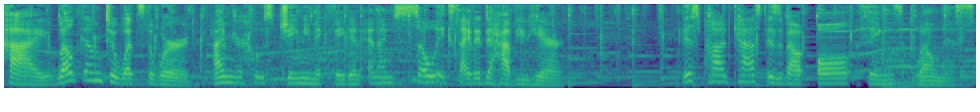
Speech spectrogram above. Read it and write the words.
Hi, welcome to What's the Word? I'm your host, Jamie McFadden, and I'm so excited to have you here. This podcast is about all things wellness.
